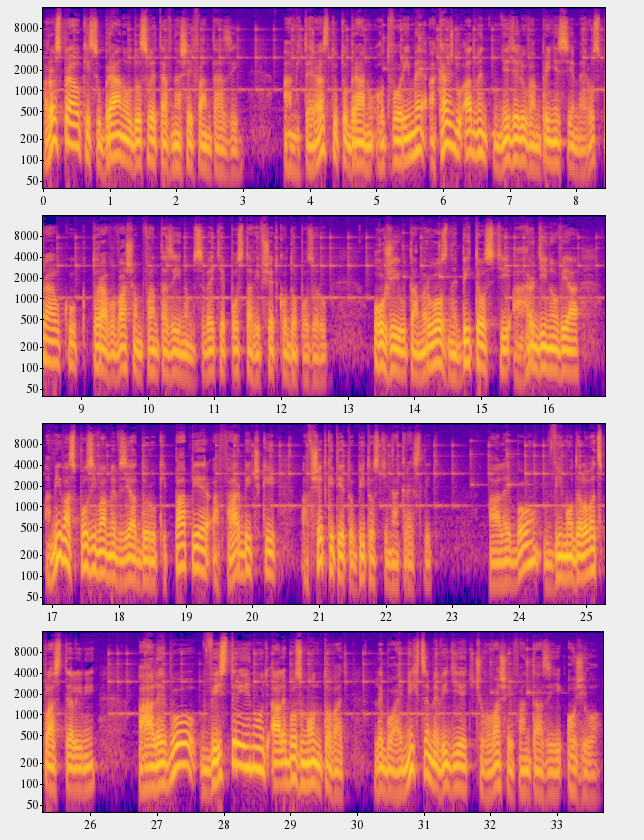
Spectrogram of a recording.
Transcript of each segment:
Rozprávky sú bránou do sveta v našej fantázii. A my teraz túto bránu otvoríme a každú adventnú nedeľu vám prinesieme rozprávku, ktorá vo vašom fantazijnom svete postaví všetko do pozoru. Ožijú tam rôzne bytosti a hrdinovia a my vás pozývame vziať do ruky papier a farbičky a všetky tieto bytosti nakresliť. Alebo vymodelovať z plasteliny – alebo vystrihnúť, alebo zmontovať, lebo aj my chceme vidieť, čo vo vašej fantázii ožilo.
